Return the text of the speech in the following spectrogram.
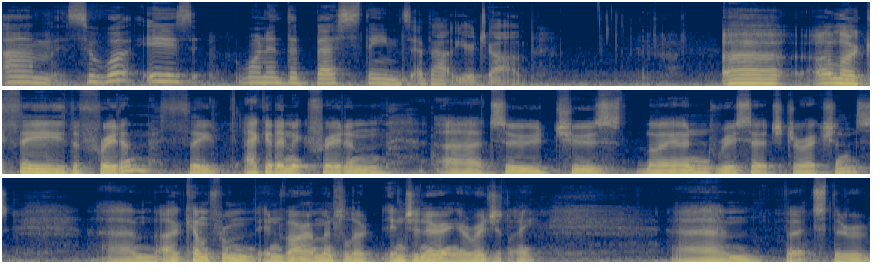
Um, so, what is one of the best things about your job? Uh, I like the, the freedom, the academic freedom uh, to choose my own research directions. Um, I come from environmental engineering originally, um, but there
